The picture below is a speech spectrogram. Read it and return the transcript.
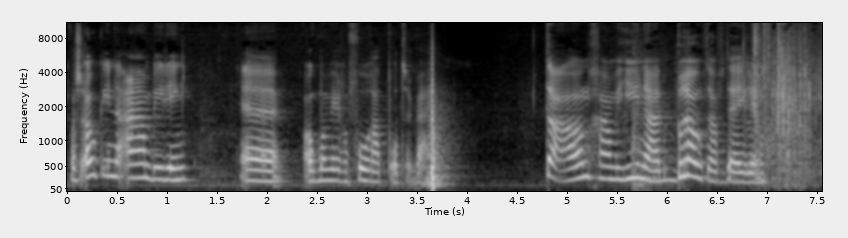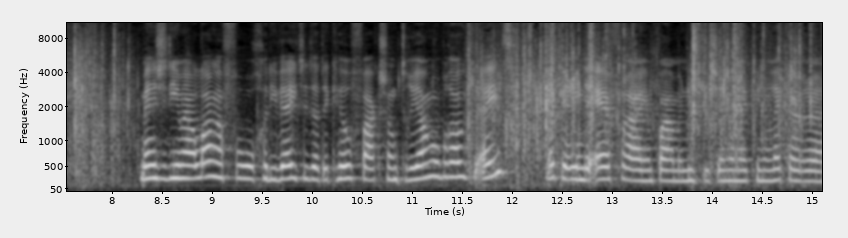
Was ook in de aanbieding. Uh, ook maar weer een voorraadpot erbij. Dan gaan we hier naar de broodafdeling. Mensen die mij langer volgen, die weten dat ik heel vaak zo'n triangelbroodje eet. Lekker in de airfryer een paar minuutjes en dan heb je een lekker uh,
